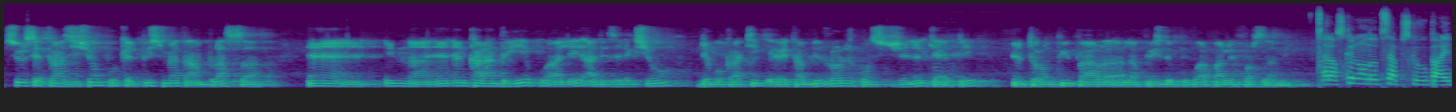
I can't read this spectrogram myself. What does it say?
sur ces transitions pour qu'elles puissent mettre en place un, calendrier pour aller à des élections démocratiques et rétablir l'ordre constitutionnel qui a été interrompu par la prise de pouvoir par les forces armées. Alors, ce que l'on observe, puisque vous parlez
